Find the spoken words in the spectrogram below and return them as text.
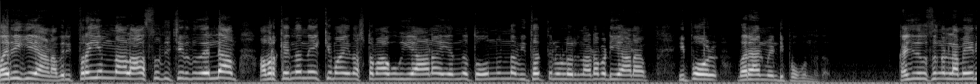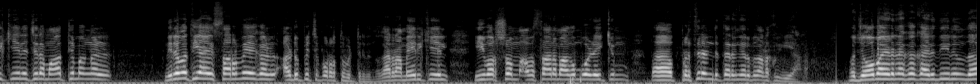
വരികയാണ്. അവർ ഇത്രയും നാൾ ആസ്വദിച്ചിരുന്നതെല്ലാം അവർക്ക് എന്നേക്കുമായി നഷ്ടമാകുകയാണ് എന്ന് തോന്നുന്ന വിധത്തിലുള്ളൊരു നടപടിയാണ് ഇപ്പോൾ വരാൻ വേണ്ടി പോകുന്നത്. കഴിഞ്ഞ ദിവസങ്ങളിൽ അമേരിക്കയിലെ ചില മാധ്യമങ്ങൾ നിരവധിയായ സർവേകൾ അടുപ്പിച്ച് പുറത്തുവിട്ടിരുന്നു. കാരണം അമേരിക്കയിൽ ഈ വർഷം അവസാനമാകുമ്പോഴേക്കും പ്രസിഡന്റ് തെരഞ്ഞെടുപ്പ് നടക്കുകയാണ്. അപ്പോൾ ജോ ബൈഡനൊക്കെ കരുതിയിരുന്നത്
